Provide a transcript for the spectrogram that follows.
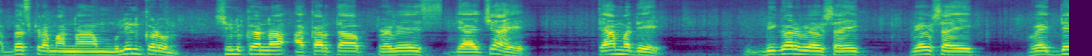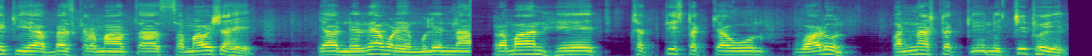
अभ्यासक्रमांना मुलींकडून शुल्क न आकारता प्रवेश द्यायचे आहेत त्यामध्ये बिगर व्यावसायिक व्यावसायिक वैद्यकीय अभ्यासक्रमाचा समावेश आहे. या निर्णयामुळे मुलींना प्रमाण हे छत्तीस टक्क्याहून वाढून पन्नास टक्के निश्चित होईल.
